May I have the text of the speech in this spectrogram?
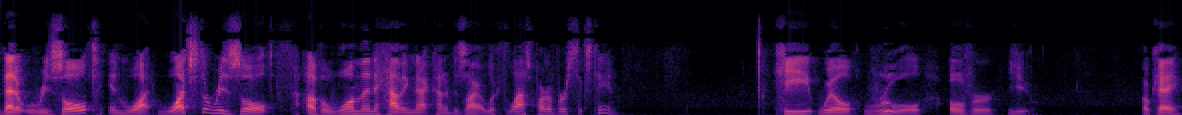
that it will result in what? What's the result of a woman having that kind of desire? Look at the last part of verse 16. He will rule over you. Okay?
